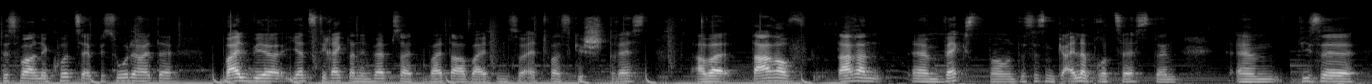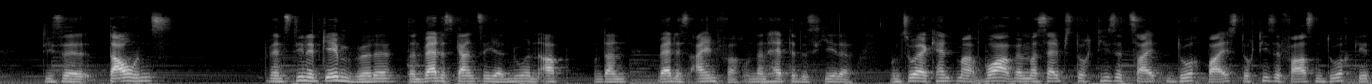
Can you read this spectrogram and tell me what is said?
Das war eine kurze Episode heute, weil wir jetzt direkt an den Webseiten weiterarbeiten, so etwas gestresst. Aber darauf, daran ähm, wächst man und das ist ein geiler Prozess, denn ähm, diese, diese Downs, wenn es die nicht geben würde, dann wäre das Ganze ja nur ein Up und dann wäre das einfach und dann hätte das jeder. Und so erkennt man, boah, wenn man selbst durch diese Zeiten durchbeißt, durch diese Phasen durchgeht,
